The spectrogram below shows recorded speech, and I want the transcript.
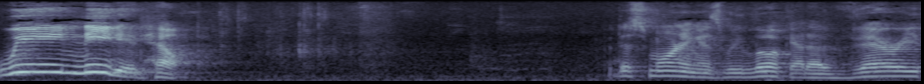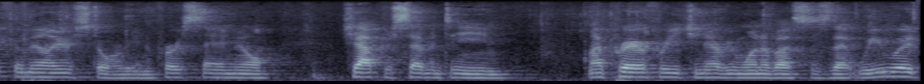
we needed help. But this morning, as we look at a very familiar story in 1 Samuel chapter 17, my prayer for each and every one of us is that we would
